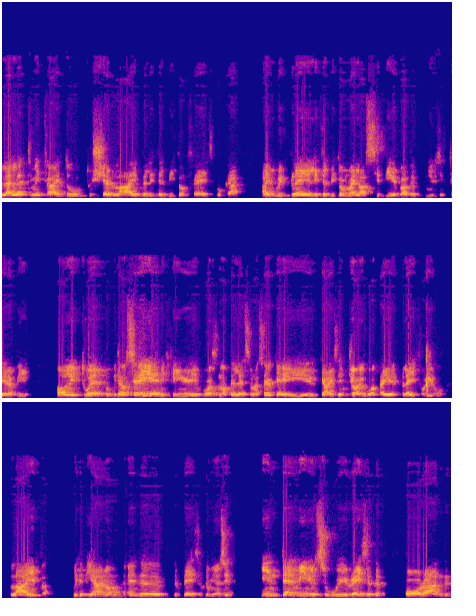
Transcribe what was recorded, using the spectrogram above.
let, me try to, to share live a little bit on Facebook. I, I will play a little bit on my last CD about the music therapy, only to help, without saying anything. It was not a lesson. I said, okay, guys, enjoy what I play for you live with the piano and the, the bass of the music. In 10 minutes, we raised the 400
